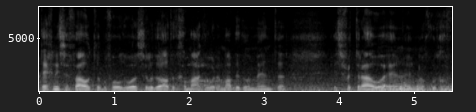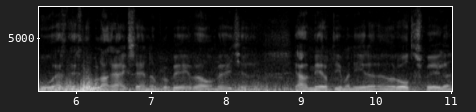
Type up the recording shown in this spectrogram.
technische fouten bijvoorbeeld zullen er altijd gemaakt worden, maar op dit moment uh, is vertrouwen en, en, een goed gevoel echt, echt het belangrijkste. En dan probeer je wel een beetje ja, meer op die manier een rol te spelen.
